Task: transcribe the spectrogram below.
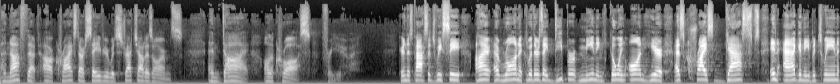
enough that our Christ, our Savior, would stretch out his arms and die on the cross for you. Here in this passage, we see ironic, where there's a deeper meaning going on here as Christ gasps in agony between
